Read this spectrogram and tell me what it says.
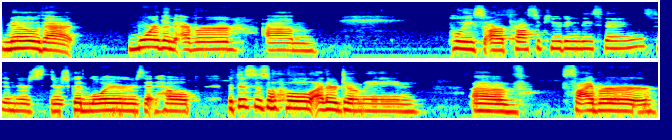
know that more than ever, um, police are prosecuting these things and there's there's good lawyers that help but this is a whole other domain of cyber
